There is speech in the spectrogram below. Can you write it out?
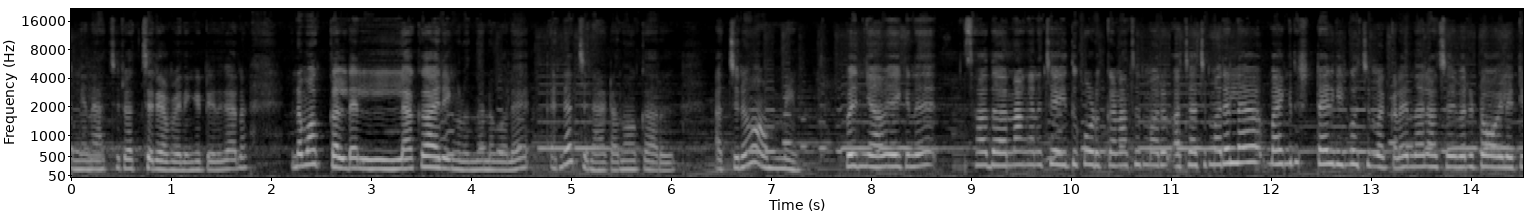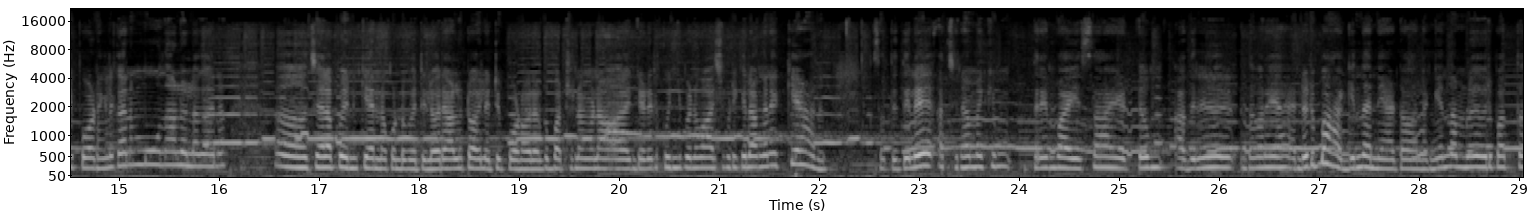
ഇങ്ങനെ അച്ഛനും അച്ഛനും അമ്മേനും കിട്ടിയത്. കാരണം എന്റെ മക്കളുടെ എല്ലാ കാര്യങ്ങളും തന്നെ പോലെ എന്റെ അച്ഛനായിട്ടാണ് നോക്കാറ്. അച്ഛനും അമ്മയും. അപ്പം ഞാൻ വിചാരിക്കുന്നത് സാധാരണ അങ്ങനെ ചെയ്ത് കൊടുക്കണം അച്ഛന്മാർ അച്ചാച്ചന്മാരെല്ലാം ഭയങ്കര ഇഷ്ടമായിരിക്കും കൊച്ചുമക്കളെ. എന്നാലും അച്ഛൻ ഇവർ ടോയ്ലറ്റിൽ പോകണമെങ്കിൽ കാരണം മൂന്നാളുള്ള കാരണം ചിലപ്പോൾ എനിക്ക് എന്നെ കൊണ്ട് പറ്റില്ല. ഒരാൾ ടോയ്ലറ്റിൽ പോകണം ഒരാൾക്ക് ഭക്ഷണം വേണം അതിന്റെ ഇടയിൽ കുഞ്ഞു പെണ്ണ് വാശി പിടിക്കലോ അങ്ങനെയൊക്കെയാണ്. സത്യത്തിൽ അച്ഛനമ്മയ്ക്കും ഇത്രയും വയസ്സായിട്ടും അതിന് എന്താ പറയുക എന്റെ ഒരു ഭാഗ്യം തന്നെയാണ് കേട്ടോ അല്ലെങ്കിൽ നമ്മൾ ഒരു പത്ത്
